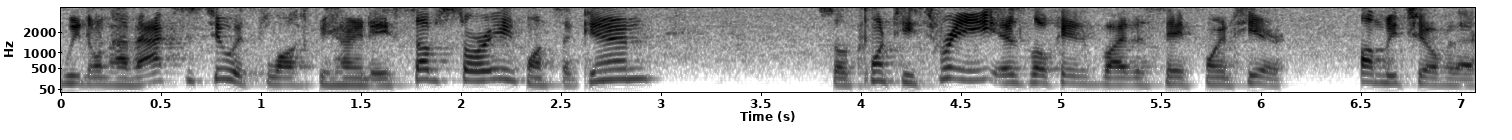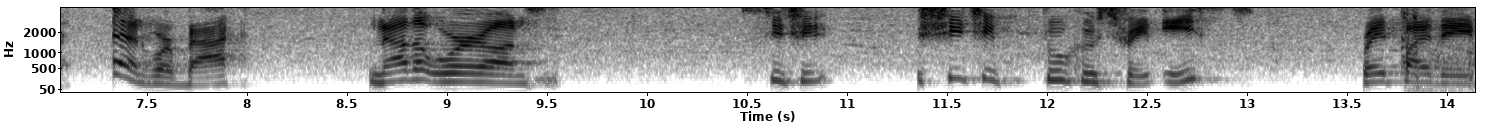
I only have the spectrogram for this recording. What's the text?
we don't have access to. It's locked behind a sub-story once again. So 23 is located by the save point here. I'll meet you over there. And we're back. Now that we're on Shichi, Shichifuku Street East, right by the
